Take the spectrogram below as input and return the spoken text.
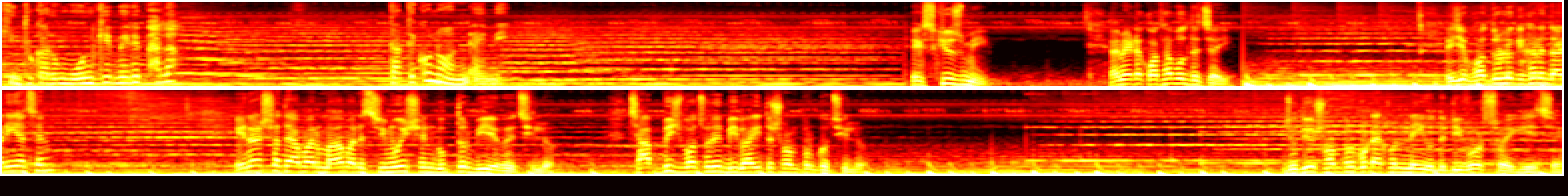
কিন্তু কারও মনকে মেরে ফেলা তাতে কোনো অন্যায় নেই। এক্সকিউজ মি আমি একটা কথা বলতে চাই। এই যে ভদ্রলোক এখানে দাঁড়িয়ে আছেন এনার সাথে আমার মা মানে শ্রীময়ী সেনগুপ্তর বিয়ে হয়েছিল। ছাব্বিশ বছরের বিবাহিত সম্পর্ক ছিল। যদিও সম্পর্কটা এখন নেই, ওদের ডিভোর্স হয়ে গিয়েছে।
